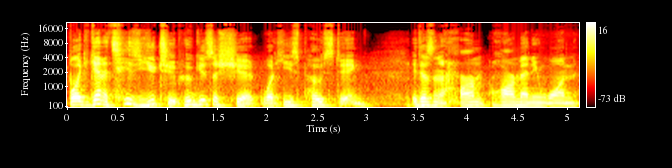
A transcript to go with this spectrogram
But like again, it's his YouTube. Who gives a shit what he's posting? It doesn't harm harm anyone.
